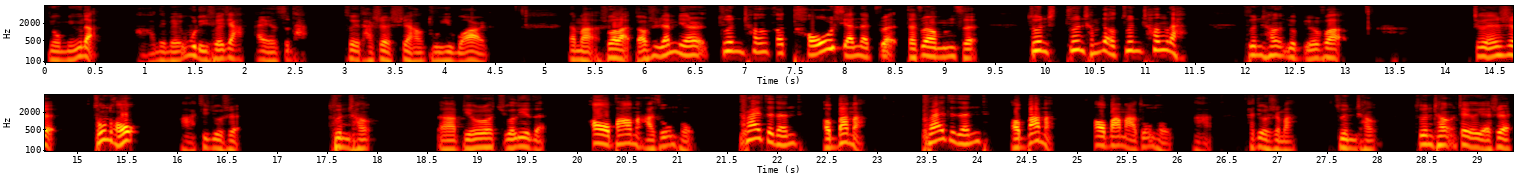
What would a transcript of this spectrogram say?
有名的啊，那位物理学家爱因斯坦，所以他是世界上独一无二的。那么说了，表示人名、尊称和头衔的专的专有名词，尊尊什么叫尊称呢？尊称就比如说，这个人是总统啊，这就是尊称啊。比如说举个例子，奥巴马总统，President Obama，President Obama，奥巴马总统啊，他就是什么尊称？尊称这个也是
